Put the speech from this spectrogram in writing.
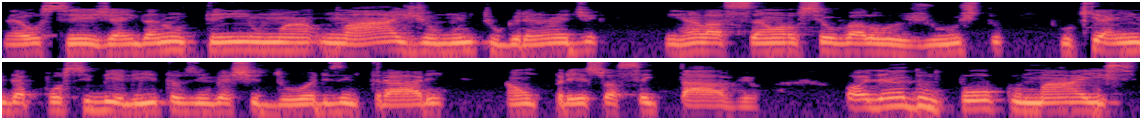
né? ou seja, ainda não tem uma, um ágio muito grande em relação ao seu valor justo, o que ainda possibilita os investidores entrarem a um preço aceitável. Olhando um pouco mais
